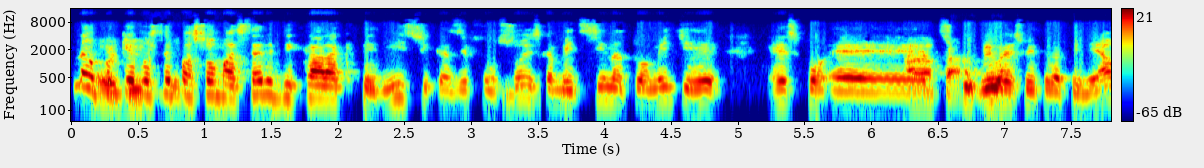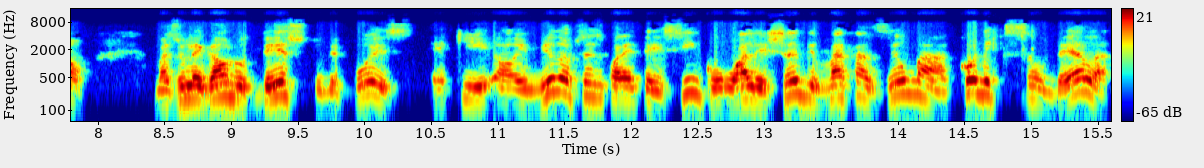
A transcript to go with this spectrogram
Não, porque você passou uma série de características e funções que a medicina atualmente é, ah, tá. descobriu a respeito da pineal. Mas o legal no texto depois é que ó, em 1945 o Alexandre vai fazer uma conexão dela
